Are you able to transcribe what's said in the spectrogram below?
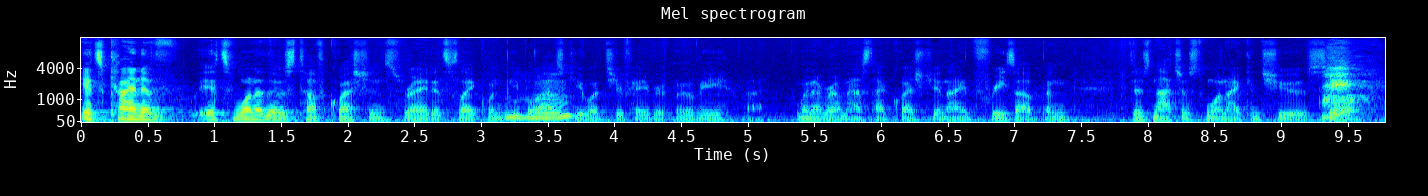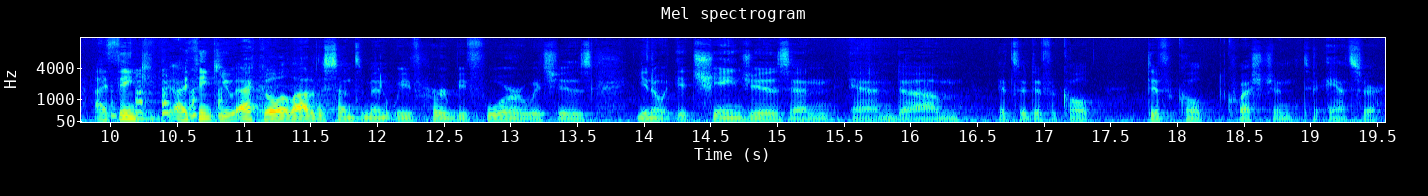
it's kind of it's one of those tough questions, right? It's like when people Mm-hmm. ask you what's your favorite movie. Uh, whenever I'm asked that question, I freeze up, and there's not just one I can choose. So I think I think you echo a lot of the sentiment we've heard before, which is you know it changes and and um, it's a difficult difficult question to answer.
